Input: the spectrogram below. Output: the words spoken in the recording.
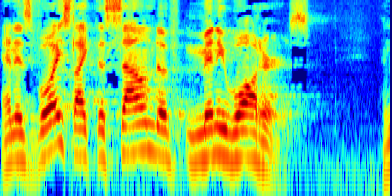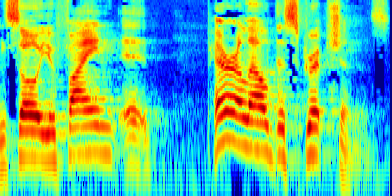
and his voice like the sound of many waters. And so you find uh, parallel descriptions.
